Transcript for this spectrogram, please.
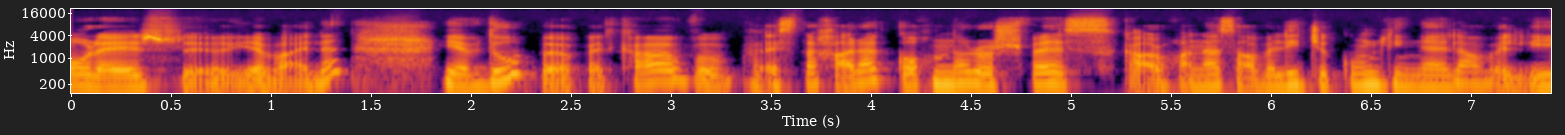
օրեր եւ այլն։ Եվ դու պետքա այստեղ արագ կողմնորոշվես, կարողանաս ավելի ճկուն լինել, ավելի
